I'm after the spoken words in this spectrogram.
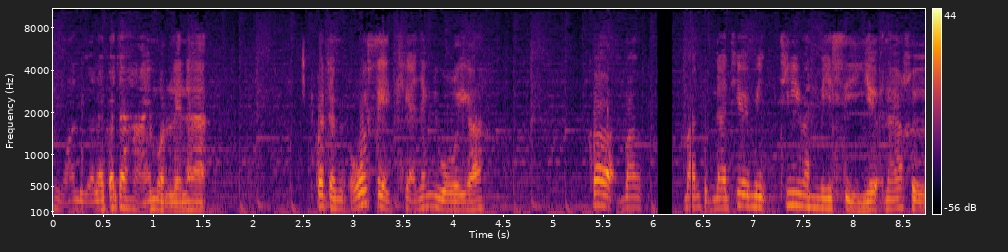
หัวหรืออะไรก็จะหายหมดเลยนะฮะ ก็จะโอ้เศษแขนยังอยู่อีกเหรอก็บางบางจุดนะที่มีที่มันมีสีเยอะนะก็คือ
